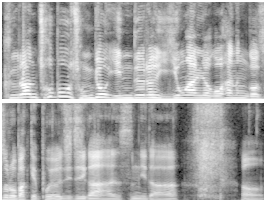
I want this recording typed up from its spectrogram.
그런 초보 종교인들을 이용하려고 하는 것으로밖에 보여지지가 않습니다. 어.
